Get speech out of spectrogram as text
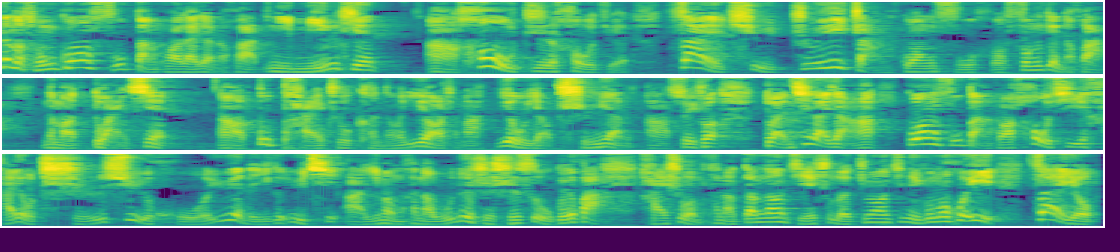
那么从光伏板块来讲的话，你明天啊后知后觉再去追涨光伏和风电的话，那么短线。啊，不排除可能又要什么，又要吃面了啊！所以说，短期来讲啊，光伏板块后期还有持续活跃的一个预期啊，因为我们看到，无论是“十四五”规划，还是我们看到刚刚结束的中央经济工作会议，再有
